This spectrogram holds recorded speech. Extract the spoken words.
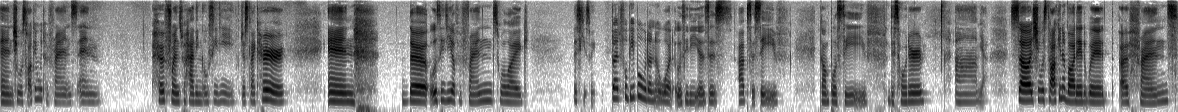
And she was talking with her friends, and her friends were having OCD just like her. And the OCD of her friends were like, excuse me, but for people who don't know what OCD is, is obsessive compulsive disorder. Um, yeah. So she was talking about it with her friends,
